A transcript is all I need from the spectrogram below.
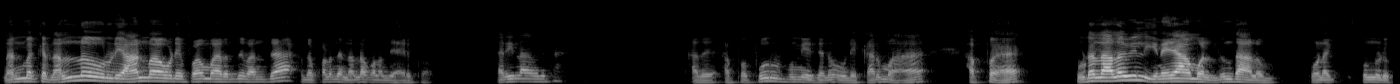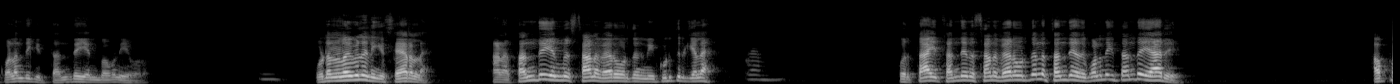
நன்மக்கள் நல்லவருடைய ஆன்மாவுடைய ஃபேமாக இருந்து வந்தால் அந்த குழந்தை நல்ல குழந்தையா இருக்கும். சரியில்லாத வந்துட்டா? அது அப்போ பூர்வ புண்ணிய ஜனம் உன்னுடைய கர்மா அப்போ உடல் அளவில் இணையாமல் இருந்தாலும் உனக்கு உன்னுடைய குழந்தைக்கு தந்தை என்பவன் வரும் ம். உடல் அளவில் நீங்கள் சேரலை. ஆனால் தந்தை என்பது ஸ்தானம் வேற ஒருத்தங்க நீ கொடுத்துருக்கல. ஒரு தாய் தந்தைன ஸ்தானம் வேற ஒருத்தர் இல்ல, தந்தை. அந்த குழந்தைக்கு தந்தை யாரு? அப்ப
